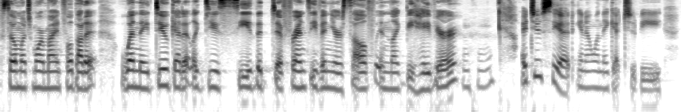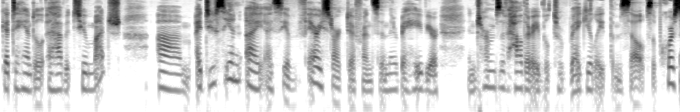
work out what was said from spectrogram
so much more mindful about it when they do get it? Like, do you see the difference even yourself in like behavior? Mm-hmm. I do see it. You know, when they get to be get to handle have it too much, um, I do see an I, I see a very stark difference in their behavior in terms of how they're able to regulate themselves. Of course,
